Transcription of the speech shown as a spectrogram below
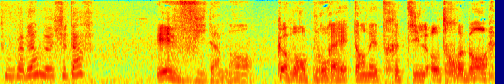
Tout va bien, monsieur Taff? Évidemment. Comment pourrait-en être-il autrement?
